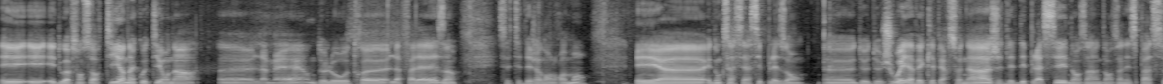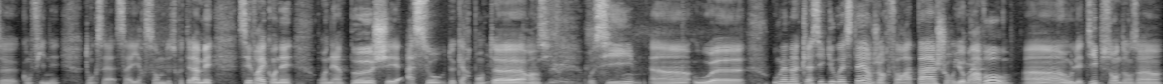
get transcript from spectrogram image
et, et- et doivent s'en sortir. D'un côté, on a euh, la mer, de l'autre, euh, la falaise. C'était déjà dans le roman. Et, euh, et donc, ça, c'est assez plaisant euh, de, de jouer avec les personnages et de les déplacer dans un, dans un espace euh, confiné. Donc, ça, ça y ressemble de ce côté-là. Mais c'est vrai qu'on est, on est un peu chez Assaut de Carpenter Aussi, oui. aussi, hein, ou, ou même un classique du western, genre Fort Apache ou Rio Bravo, hein, où les types sont dans un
